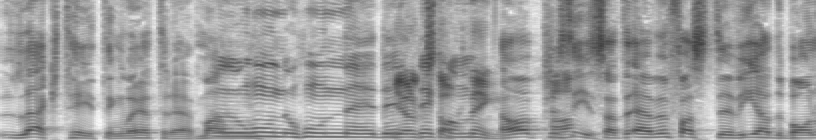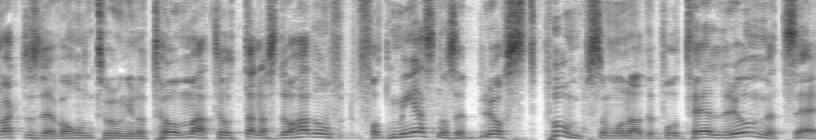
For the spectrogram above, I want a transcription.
lactating, vad heter det? Man, Hon, hon, det, det kom, Mjölkstockning. Ja, precis. Så att även fast vi hade barnvakt och så där var hon tvungen att tömma tuttarna. Så då hade hon fått med sig någon här bröstpump som hon hade på hotellrummet. Så, här.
